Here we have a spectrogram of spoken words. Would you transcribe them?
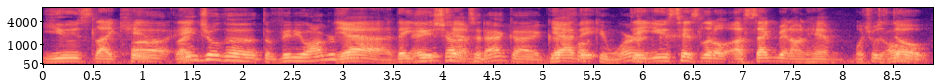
used like his uh, like, Angel, the the videographer. Yeah, they Hey, used shout him. out to that guy. Good yeah, they, fucking work. they used his little uh, segment on him, which was dope.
